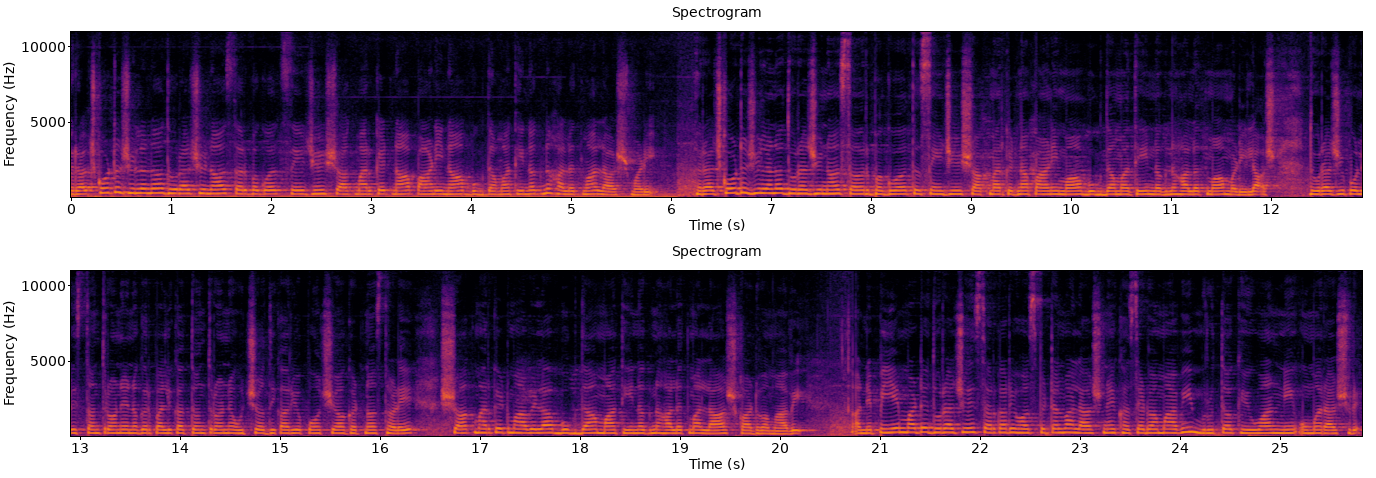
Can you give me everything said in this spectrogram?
રાજકોટ જિલ્લાના ધોરાજીના સરભગવત સેજી શાક માર્કેટના પાણીના બુગદામાંથી નગ્ન હાલતમાં લાશ મળી. રાજકોટ જિલ્લાના ધોરાજીના સર ભગવત સિંહજી શાક માર્કેટના પાણીમાં બુગદામાંથી નગ્ન હાલતમાં મળી લાશ. ધોરાજી પોલીસ તંત્ર અને નગરપાલિકા તંત્ર અને ઉચ્ચ અધિકારીઓ પહોંચ્યા ઘટના સ્થળે શાક માર્કેટમાં આવેલા બુગદામાંથી નગ્ન હાલતમાં લાશ કાઢવામાં આવી. અને પીએમ માટે ધોરાજી સરકારી હોસ્પિટલમાં લાશને ખસેડવામાં આવી મૃતક યુવાનની ઉંમર આશરે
